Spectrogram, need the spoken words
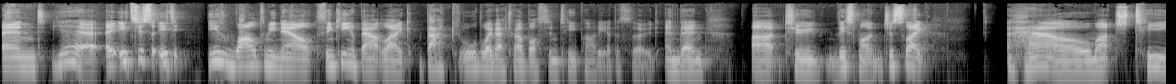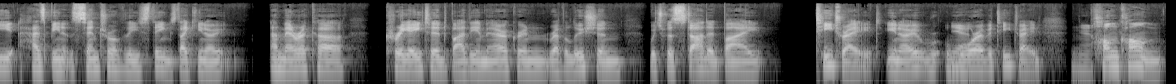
And yeah, it's just it is wild to me now thinking about like back all the way back to our Boston Tea Party episode, and then uh, to this one, just like how much tea has been at the center of these things. Like you know, America created by the American Revolution, which was started by tea trade. You know, Yeah. war over tea trade. Yeah. Hong Kong,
